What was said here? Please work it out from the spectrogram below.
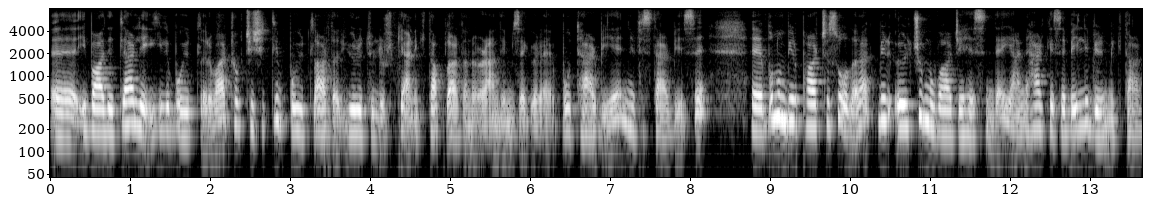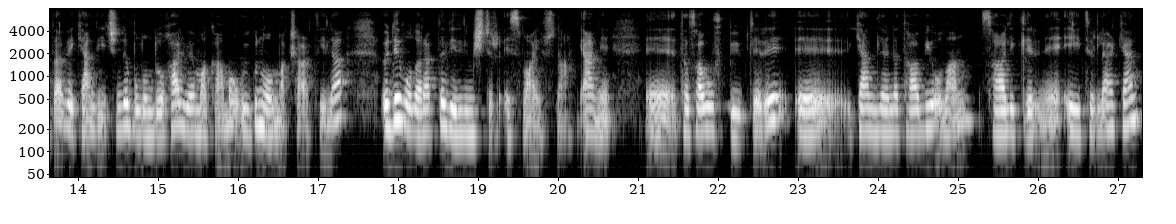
e, ibadetlerle ilgili boyutları var. Çok çeşitli boyutlarda yürütülür. Yani kitaplardan öğrendiğimize göre bu terbiye, nefis terbiyesi. E, bunun bir parçası olarak bir ölçü muvacehesinde yani herkese belli bir miktarda ve kendi içinde bulunduğu hal ve makama uygun olmak şartıyla ödev olarak da verilmiştir Esma-i Hüsna. Yani e, tasavvuf büyükleri e, kendilerine tabi olan saliklerini eğitirlerken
